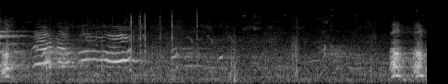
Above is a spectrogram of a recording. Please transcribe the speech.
Ha ha!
